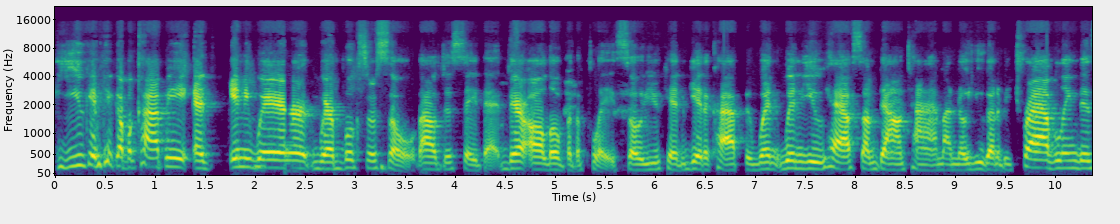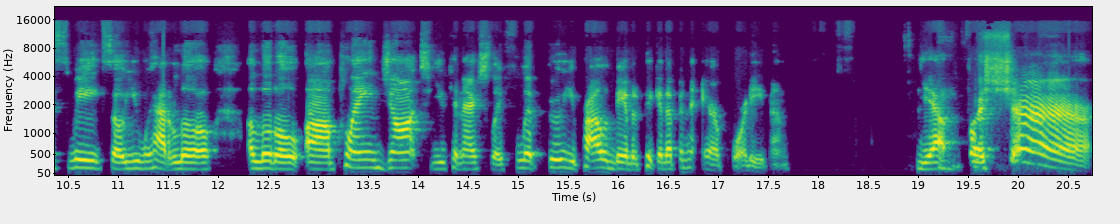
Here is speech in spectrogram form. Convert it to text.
you can pick up a copy at anywhere where books are sold. I'll just say that they're all over the place, so you can get a copy when when you have some downtime. I know you're going to be traveling this week, so you had a little a little um, plane jaunt. You can actually flip through. You probably be able to pick it up in the airport even. Yeah, for sure.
